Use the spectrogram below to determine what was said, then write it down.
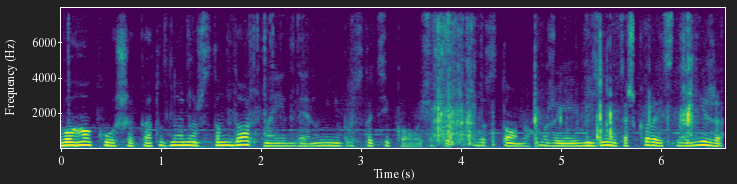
Вага кошика. Тут, мабуть, стандартна йде. Ну мені просто цікаво. Зараз я достану. Може я її візьму, це ж корисна їжа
